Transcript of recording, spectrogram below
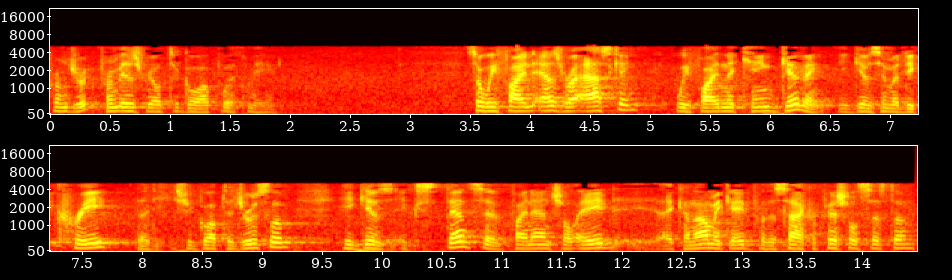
from, from Israel to go up with me. So we find Ezra asking, we find the king giving. He gives him a decree that he should go up to Jerusalem. He gives extensive financial aid, economic aid for the sacrificial system.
